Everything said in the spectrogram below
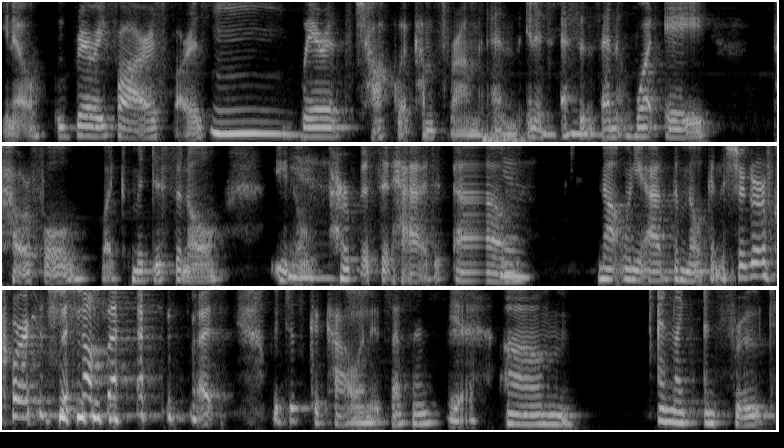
you know, very far as far as mm. where the chocolate comes from and in its mm-hmm. essence and what a powerful, like medicinal, you know, yeah. purpose it had. Um, yeah. Not when you add the milk and the sugar, of course, and all that, but but just cacao in its essence. Yeah. Um, and like and fruit,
